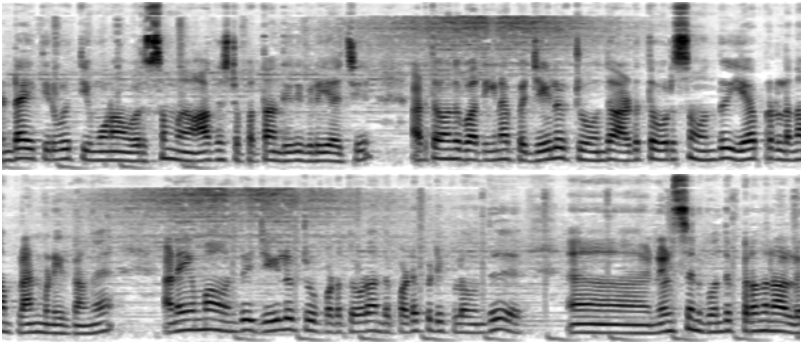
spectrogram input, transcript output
ரெண்டாயிரத்தி இருபத்தி மூணாம் வருஷம் ஆகஸ்ட் பத்தாம் தேதி வெளியாச்சு. அடுத்து வந்து பார்த்திங்கன்னா இப்போ ஜெயிலர் டூ வந்து அடுத்த வருஷம் வந்து ஏப்ரலில் தான் பிளான் பண்ணியிருக்காங்க. அநேகமாக வந்து ஜெயிலர் டூ படத்தோட அந்த படப்பிடிப்பில் வந்து நெல்சனுக்கு வந்து பிறந்தநாள்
